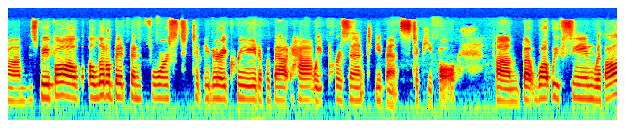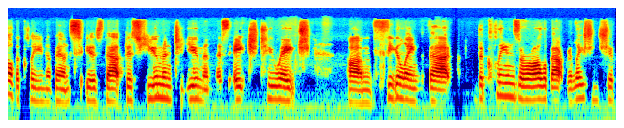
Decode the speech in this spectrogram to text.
um, is we've all a little bit been forced to be very creative about how we present events to people. Um, but what we've seen with all the clean events is that this human to human, this H2H um, feeling that the cleans are all about relationship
